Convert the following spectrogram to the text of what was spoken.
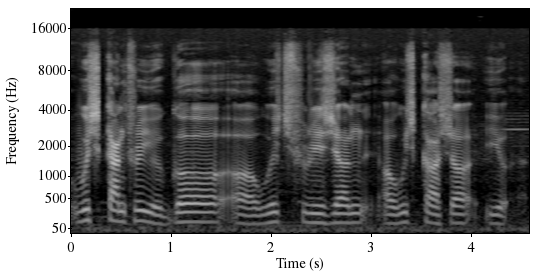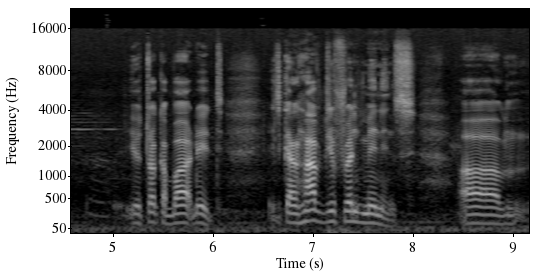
which country you go, or which region, or which culture you you talk about it. It can have different meanings. Um,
